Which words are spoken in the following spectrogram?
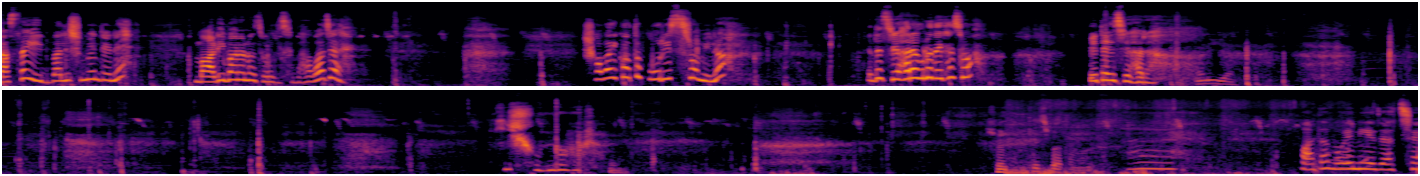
রাস্তায় ইট বালি সিমেন্ট এনে বাড়ি বানানো চলছে ভাবা যায়? সবাই কত পরিশ্রমী না? এদের চেহারাগুলো দেখেছ? এটাই চেহারা। কি সুন্দর। হ্যাঁ, পাতা বয়ে নিয়ে যাচ্ছে।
